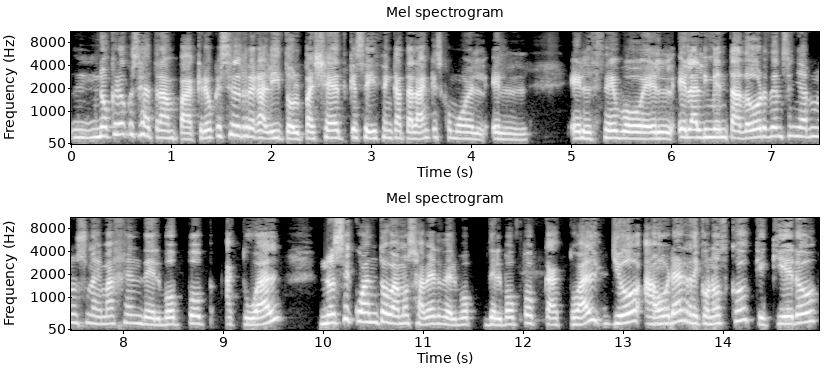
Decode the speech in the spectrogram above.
no creo que sea trampa, creo que es el regalito, el pachet que se dice en catalán, que es como el, el, cebo, el, alimentador de enseñarnos una imagen del Bob Pop actual. No sé cuánto vamos a ver del Bob, del Bob Pop actual. Yo ahora reconozco que quiero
